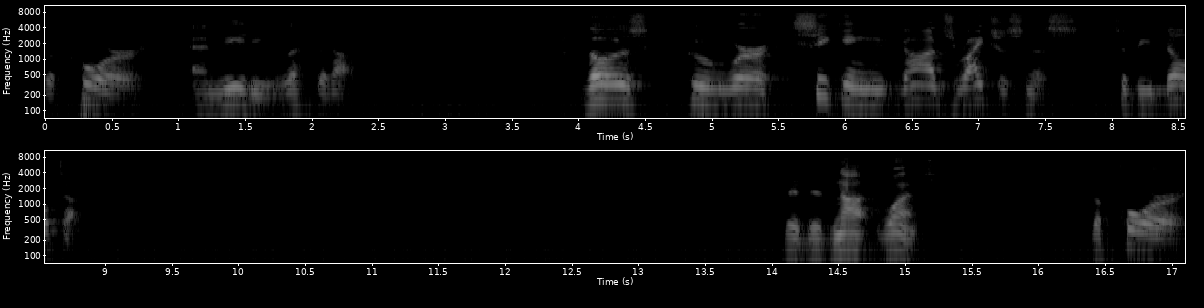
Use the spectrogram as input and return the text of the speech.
the poor and needy lifted up. Those who were seeking God's righteousness to be built up. They did not want the poor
